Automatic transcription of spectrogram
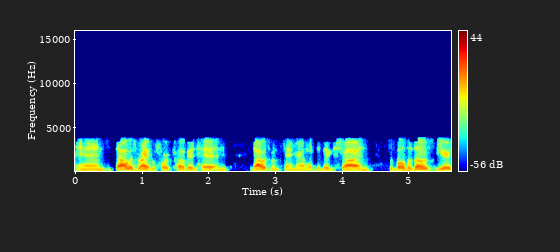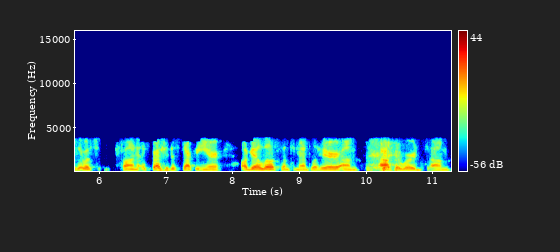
and that was right before COVID hit, and that was when Sam Merrill hit the big shot. And so both of those years, it was fun, especially the second year. I'll get a little sentimental here. Um, afterwards, um,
